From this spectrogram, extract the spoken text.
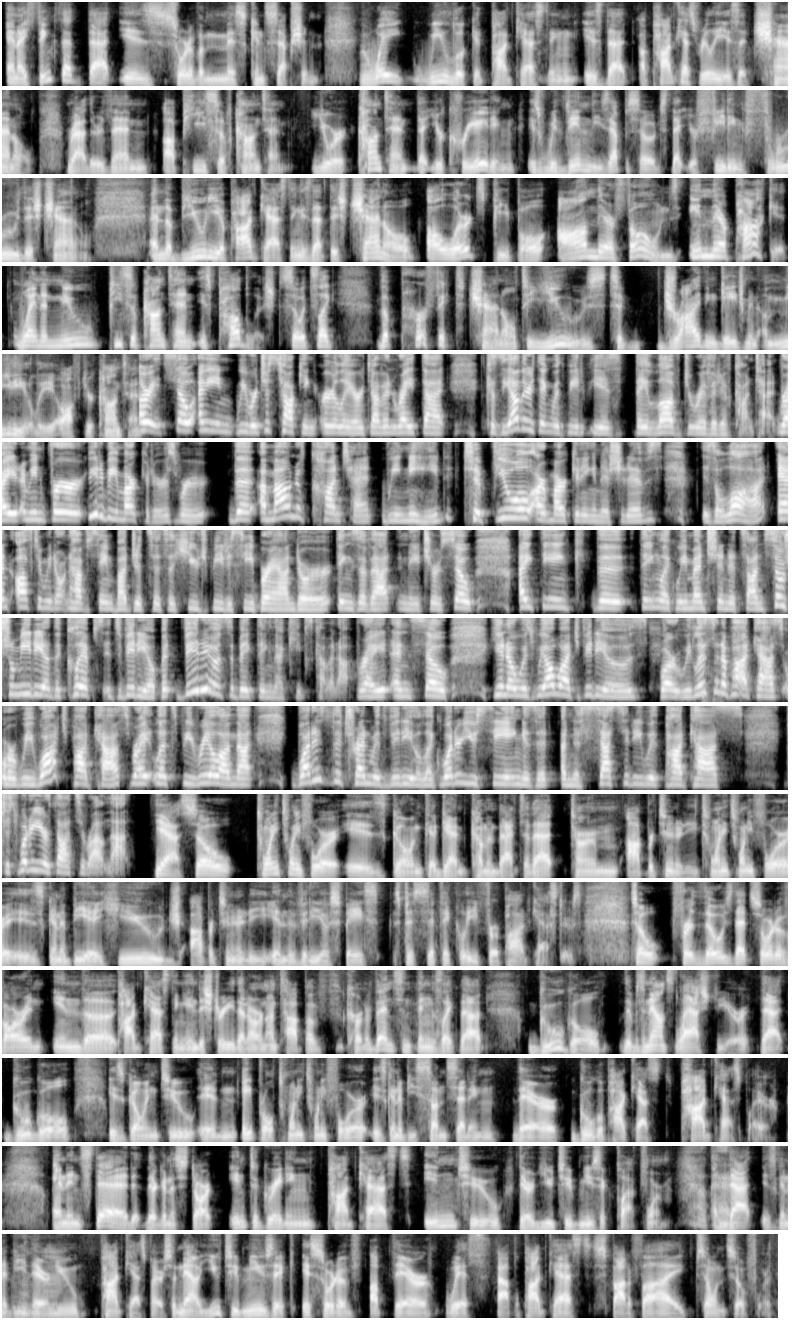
And I think that that is sort of a misconception. The way we look at podcasting is that a podcast really is a channel rather than a piece of content your content that you're creating is within these episodes that you're feeding through this channel. And the beauty of podcasting is that this channel alerts people on their phones in their pocket when a new piece of content is published. So it's like the perfect channel to use to drive engagement immediately off your content. All right. So, I mean, we were just talking earlier, Devin, right? That because the other thing with B2B is they love derivative content, right? I mean, for B2B marketers, we're the amount of content we need to fuel our marketing initiatives is a lot. And often we don't have the same budgets as a huge B2C brand or things of that nature. So I think the thing, like we mentioned, it's on social media, the clips, it's video, but video is the big thing that keeps coming up, right? And so, you know, as we all watch videos or we listen to podcasts or we watch podcasts, right? Let's be real on that. What is the trend with video? Like, what are you seeing? Is it a necessity with podcasts? Just what are your thoughts around that? Yeah. So 2024 is going again coming back to that term opportunity 2024 is going to be a huge opportunity in the video space specifically for podcasters so for those that sort of aren't in the podcasting industry that aren't on top of current events and things like that Google, it was announced last year that Google is going to, in April 2024, is going to be sunsetting their Google Podcast podcast player. And instead, they're going to start integrating podcasts into their YouTube music platform. Okay. And that is going to be mm-hmm. their new podcast player. So now YouTube Music is sort of up there with Apple Podcasts, Spotify, so on and so forth.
